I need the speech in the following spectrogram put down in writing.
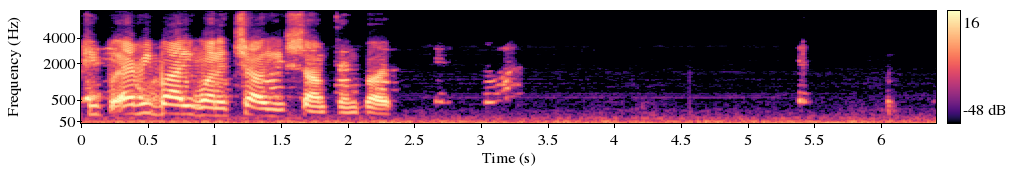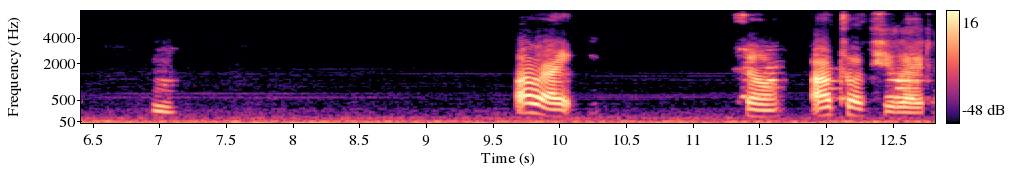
People, everybody want to tell you something, but. Hmm. All right. So I'll talk to you later.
